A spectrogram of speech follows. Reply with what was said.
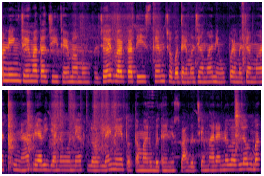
મોર્નિંગ, જય માતાજી, જય મા મંગલ, જય દ્વારકાધીશ, કેમ છો? બધા મજામાં ને હું પણ મજામાં છું ને આપણે આવી ગયા નવો નેક્સ્ટ બ્લોગ લઈને તો તમારું બધાનું સ્વાગત છે મારા નવા બ્લોગમાં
